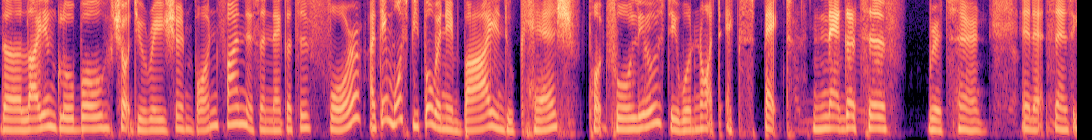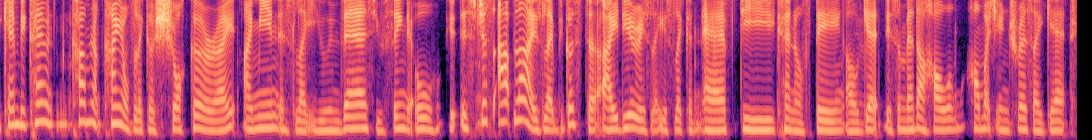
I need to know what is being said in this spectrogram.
The Lion Global short duration bond fund is a negative 4 I think most people, when they buy into cash portfolios, they will not expect negative return in that sense. It can be kind of, kind of like a shocker, right? I mean, it's like you invest, you think that, oh, it's just up lah. It's like, because the idea is like, it's like an FD kind of thing. I'll get, it's a matter how, how much interest I get, mm.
